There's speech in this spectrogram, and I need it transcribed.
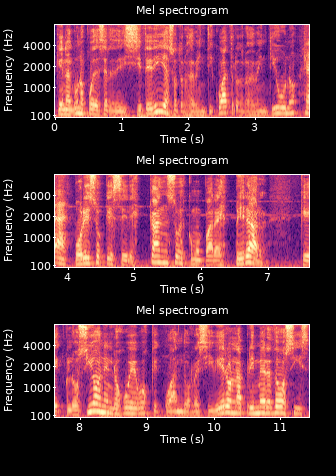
que en algunos puede ser de 17 días, otros de 24, otros de 21. Claro. Por eso que ese descanso es como para esperar que eclosionen los huevos, que cuando recibieron la primera dosis,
